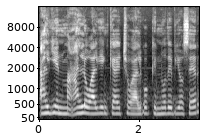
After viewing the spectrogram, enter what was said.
alguien malo, alguien que ha hecho algo que no debió ser.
